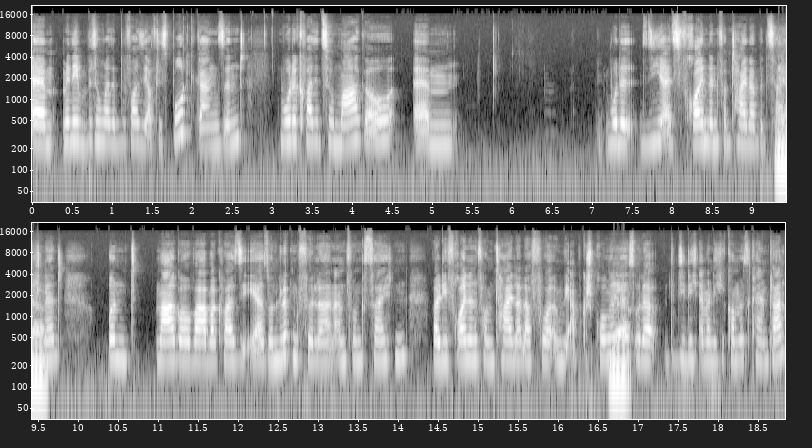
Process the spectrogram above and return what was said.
ähm, beziehungsweise bevor sie auf das Boot gegangen sind, wurde quasi zur Margot, ähm, wurde sie als Freundin von Tyler bezeichnet. Und Margot war aber quasi eher so ein Lückenfüller, in Anführungszeichen, weil die Freundin vom Tyler davor irgendwie abgesprungen Ja. ist oder die nicht einfach nicht gekommen ist, kein Plan.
